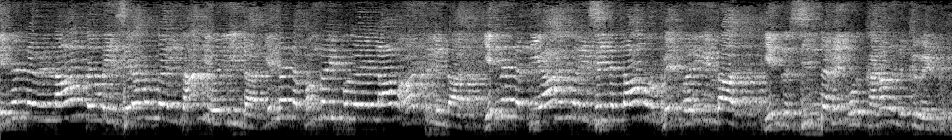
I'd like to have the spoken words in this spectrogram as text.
என்னென்னவெல்லாம் தன்னுடைய சிரமங்களை தாண்டி வருகின்றார்? என்னென்ன பங்களிப்புகள் எல்லாம் ஆற்றுகின்றார் என்னென்ன தியாகங்களை செய்தெல்லாம் ஒரு பெண் வருகின்றார்? என்ற சிந்தனை ஒரு கணவனுக்கு வேண்டும்.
